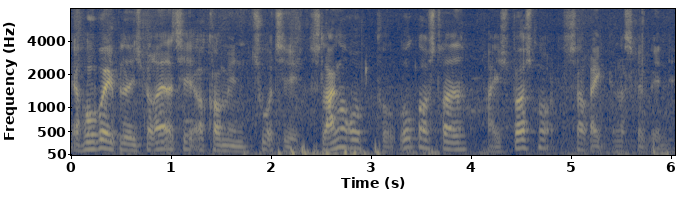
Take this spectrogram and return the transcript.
Jeg håber, I er blevet inspireret til at komme en tur til Slangerup på Ågårdstræde. Har I spørgsmål, så ring eller skriv endelig.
